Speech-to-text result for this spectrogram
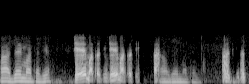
હા જય માતાજી. જય માતાજી જય માતાજી. હા. જય માતાજી.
